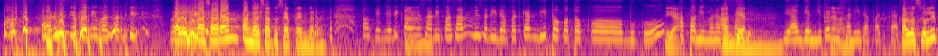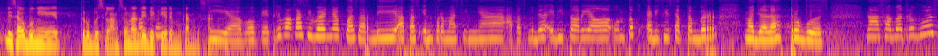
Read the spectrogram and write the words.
harus juga nih Pak Sardi Kalau di pasaran tanggal 1 September. oke jadi kalau misalnya di pasaran bisa didapatkan di toko-toko buku Iya. atau di mana Agen. Di agen juga Nah. bisa didapatkan. Kalau sulit bisa hubungi Trubus langsung nanti Oke. dikirimkan ke sana. Siap, oke. Terima kasih banyak Pak Sardi atas informasinya, atas bedah editorial untuk edisi September majalah Trubus. Nah, sahabat Trubus,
